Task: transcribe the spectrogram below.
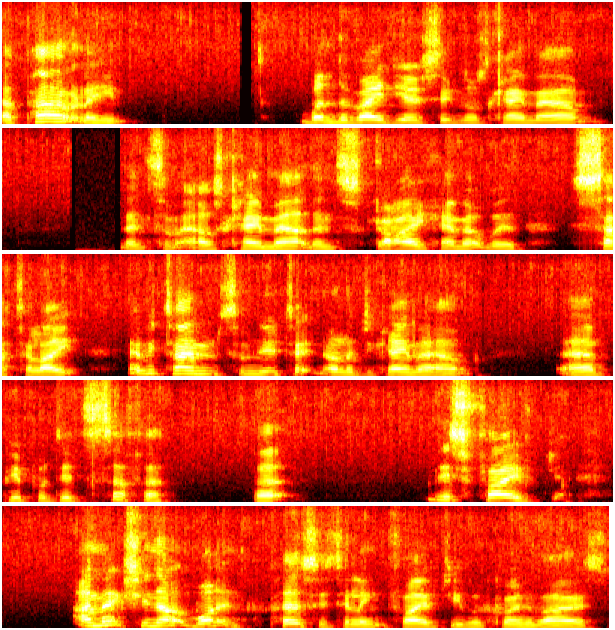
Apparently, when the radio signals came out, then something else came out, then Sky came out with satellite. Every time some new technology came out, uh, people did suffer. But this 5G, I'm actually not wanting personally to link 5G with coronavirus.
